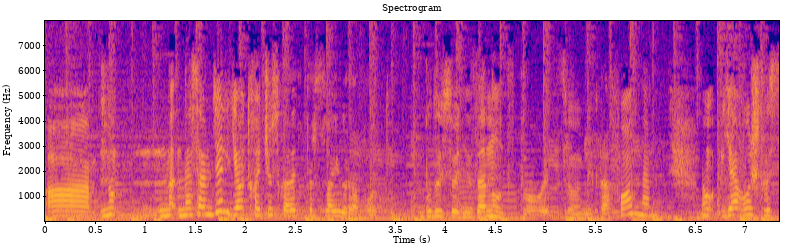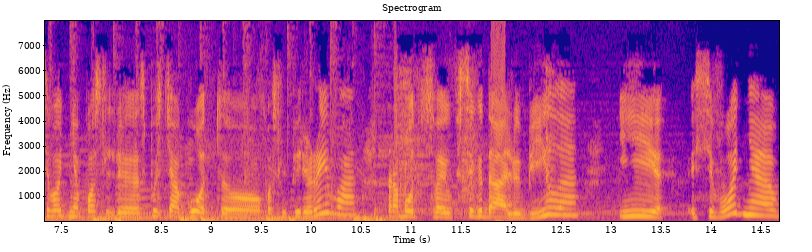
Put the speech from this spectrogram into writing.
А, ну, на, на самом деле, я вот хочу сказать про свою работу. Буду сегодня занудствовать у микрофона. Ну, я вышла сегодня после, э, спустя год э, после перерыва. Работу свою всегда любила. И сегодня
